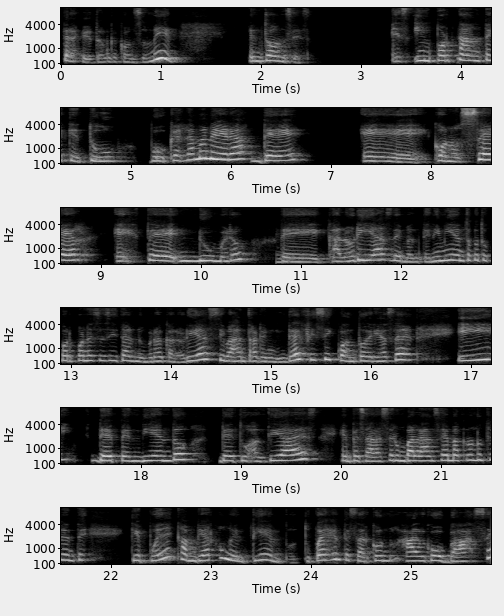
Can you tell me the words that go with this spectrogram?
de las que yo tengo que consumir. Entonces, es importante que tú busques la manera de eh, conocer este número de calorías de mantenimiento que tu cuerpo necesita, el número de calorías, si vas a entrar en déficit, cuánto debería ser, y dependiendo de tus actividades, empezar a hacer un balance de macronutrientes que puede cambiar con el tiempo. Tú puedes empezar con algo base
